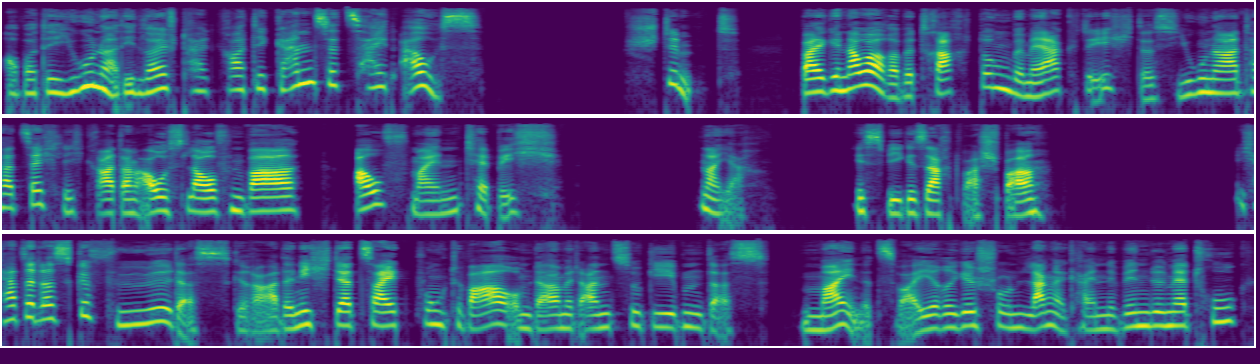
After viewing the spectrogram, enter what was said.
Aber die Juna, die läuft halt gerade die ganze Zeit aus. Stimmt. Bei genauerer Betrachtung bemerkte ich, dass Juna tatsächlich gerade am Auslaufen war, auf meinen Teppich. Naja, ist wie gesagt waschbar. Ich hatte das Gefühl, dass gerade nicht der Zeitpunkt war, um damit anzugeben, dass meine Zweijährige schon lange keine Windel mehr trug,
